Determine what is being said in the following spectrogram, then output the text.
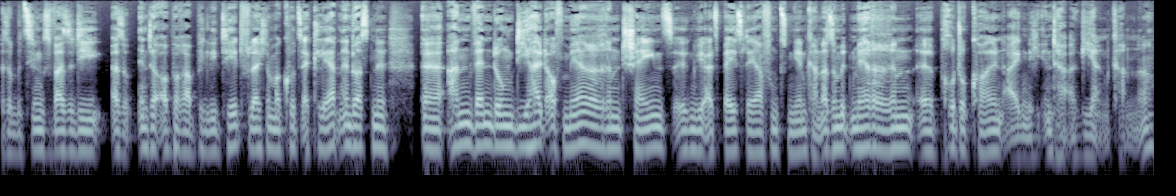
Also beziehungsweise die, also Interoperabilität vielleicht nochmal kurz erklärt. Du hast eine äh, Anwendung, die halt auf mehreren Chains irgendwie als Base Layer funktionieren kann, also mit mehreren äh, Protokollen eigentlich interagieren kann. Ne?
